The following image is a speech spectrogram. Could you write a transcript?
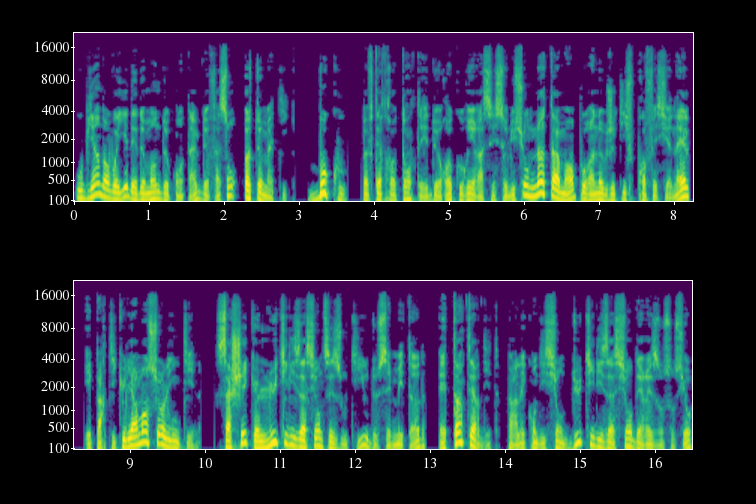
ou bien d'envoyer des demandes de contact de façon automatique. Beaucoup peuvent être tentés de recourir à ces solutions, notamment pour un objectif professionnel et particulièrement sur LinkedIn sachez que l'utilisation de ces outils ou de ces méthodes est interdite par les conditions d'utilisation des réseaux sociaux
